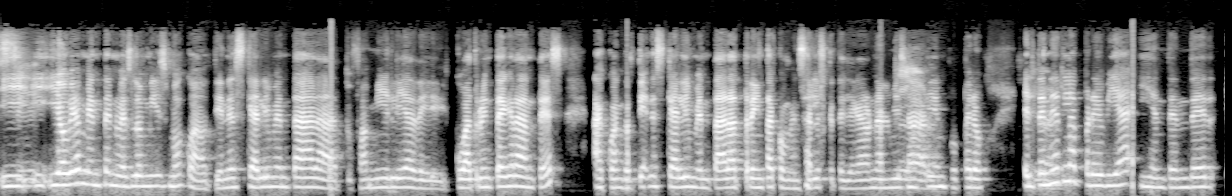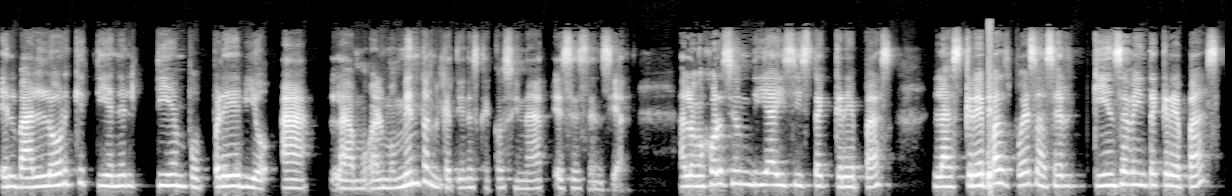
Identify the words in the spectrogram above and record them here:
Y, obviamente no es lo mismo cuando tienes que alimentar a tu familia de cuatro integrantes a cuando tienes que alimentar a 30 comensales que te llegaron al mismo tiempo. Pero el tener la previa y entender el valor que tiene el tiempo previo a al momento en el que tienes que cocinar es esencial. A lo mejor si un día hiciste crepas, las crepas puedes hacer 15, 20 crepas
